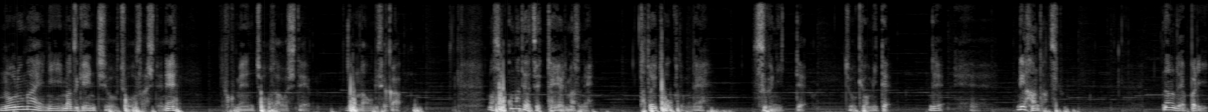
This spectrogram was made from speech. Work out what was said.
乗る前に、まず現地を調査してね、覆面調査をして、どんなお店か。まあ、そこまでは絶対やりますね。たとえ遠くでもね、すぐに行って、状況を見て、で、えー、で判断する。なのでやっぱり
